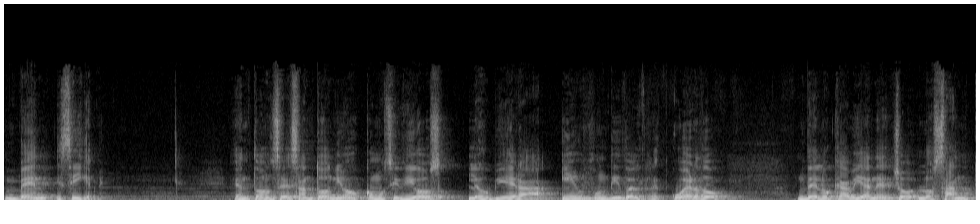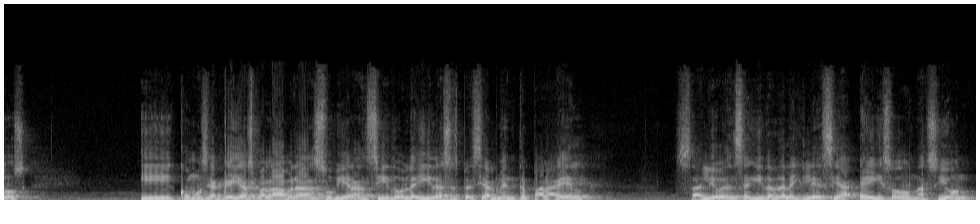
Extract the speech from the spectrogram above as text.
ven y sígueme. Entonces Antonio, como si Dios le hubiera infundido el recuerdo de lo que habían hecho los santos y como si aquellas palabras hubieran sido leídas especialmente para él, salió enseguida de la iglesia e hizo donación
